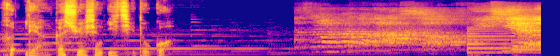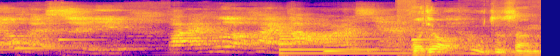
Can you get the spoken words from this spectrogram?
和两个学生一起度过。我叫护志生，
